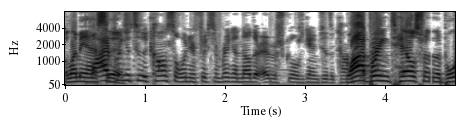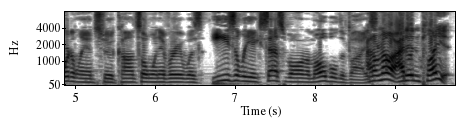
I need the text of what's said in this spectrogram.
But let me ask Why this. bring it to the console when you're fixing to bring another Elder Scrolls game to the console? Why bring Tales from the Borderlands to a console whenever it was easily accessible on a mobile device? I don't know. I didn't play it.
